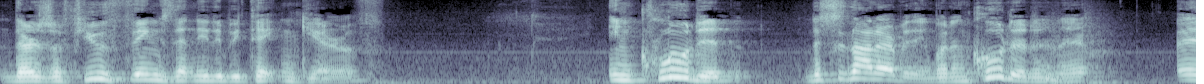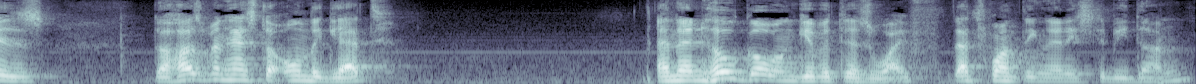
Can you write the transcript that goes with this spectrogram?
there's a few things that need to be taken care of. Included, this is not everything, but included in it is the husband has to own the get, and then he'll go and give it to his wife. That's one thing that needs to be done,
